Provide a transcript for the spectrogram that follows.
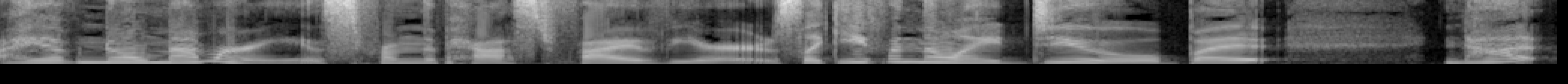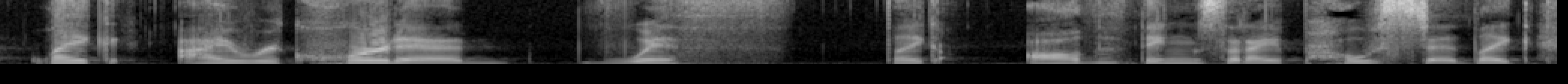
I have no memories from the past five years. Like, even though I do, but not like I recorded with like all the things that I posted. Like,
